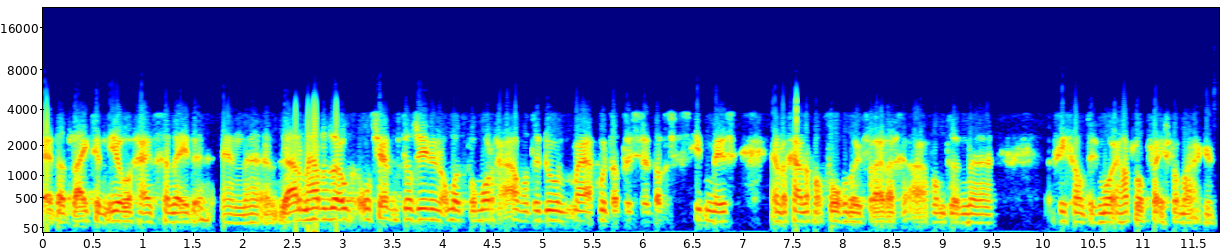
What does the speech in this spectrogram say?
En dat lijkt een eeuwigheid geleden. En eh, daarom hadden we ook ontzettend veel zin in om het voor morgenavond te doen. Maar ja, goed, dat is, eh, dat is geschiedenis. En we gaan er van volgende week vrijdagavond een eh, gigantisch mooi hardloopfeest van maken.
